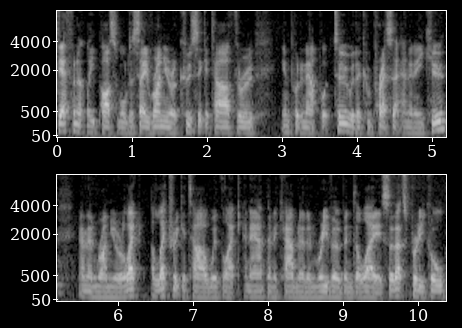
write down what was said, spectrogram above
definitely possible to say run your acoustic guitar through input and output 2 with a compressor and an EQ, and then run your elect electric guitar with like an amp and a cabinet and reverb and delay. So that's pretty cool.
